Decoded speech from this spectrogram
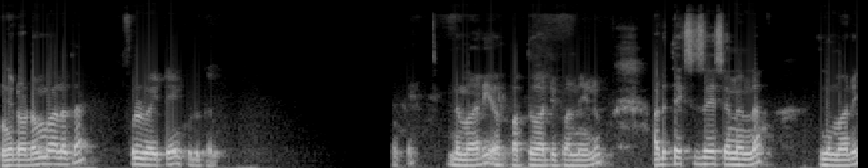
எங்களோட உடம்பால் தான் ஃபுல் வெயிட்டையும் கொடுக்கணும். ஓகே இந்த மாதிரி ஒரு பத்து வாட்டி பண்ணிடலாம் அடுத்த எக்ஸசைஸ் என்னென்னா இந்த மாதிரி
